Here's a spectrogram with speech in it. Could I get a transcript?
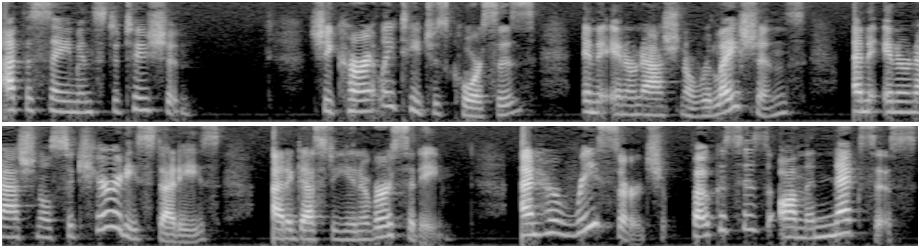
at the same institution. She currently teaches courses in international relations and International Security Studies at Augusta University, and her research focuses on the nexus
